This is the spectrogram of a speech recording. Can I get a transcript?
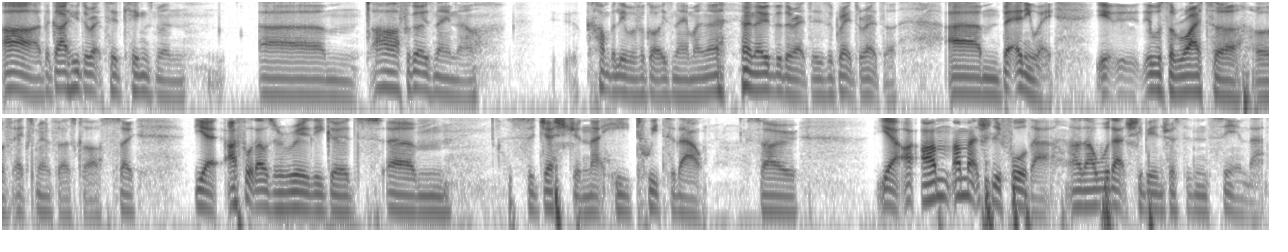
ah the guy who directed Kingsman. Um, ah, oh, I forgot his name now can't believe I forgot his name. I know I know the director. He's a great director. Um, but anyway, it, it was the writer of X Men First Class. So yeah, I thought that was a really good um, suggestion that he tweeted out. So yeah, I, I'm I'm actually for that, and I would actually be interested in seeing that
